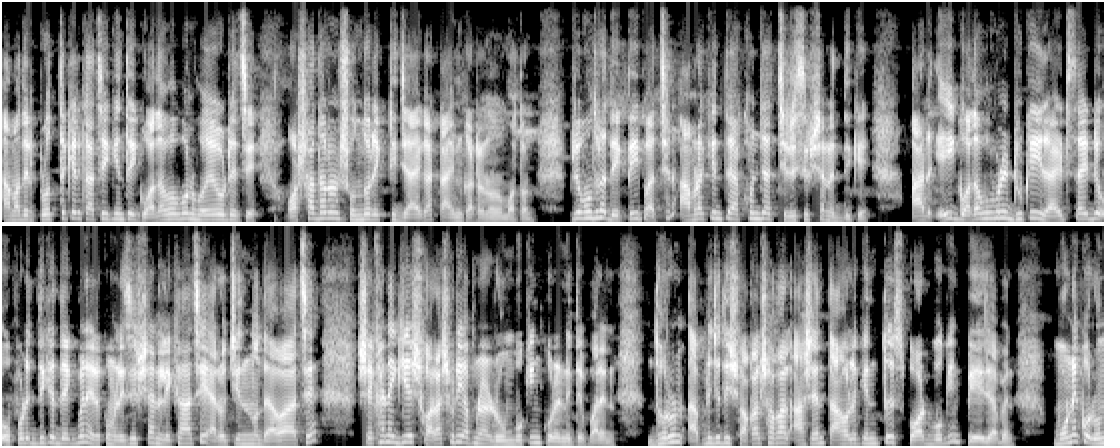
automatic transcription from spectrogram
আমাদের প্রত্যেকের কাছেই কিন্তু এই গদা ভবন হয়ে উঠেছে অসাধারণ সুন্দর একটি জায়গা টাইম কাটানোর মতন। প্রিয় বন্ধুরা, দেখতেই পাচ্ছেন, আমরা কিন্তু এখন যাচ্ছি রিসিপশনের দিকে। আর এই গদা ভবনে ঢুকেই রাইট সাইডে ওপরের দিকে দেখবেন এরকম রিসিপশন লেখা আছে অ্যারো চিহ্ন দেওয়া আছে। সেখানে গিয়ে সরাসরি আপনারা রুম বুকিং করে নিতে পারেন। ধরুন আপনি যদি সকাল সকাল আসেন তাহলে কিন্তু স্পট বুকিং পেয়ে যাবেন। মনে করুন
